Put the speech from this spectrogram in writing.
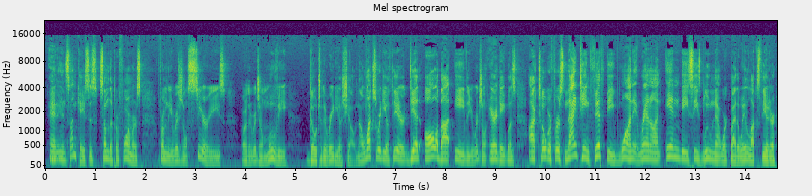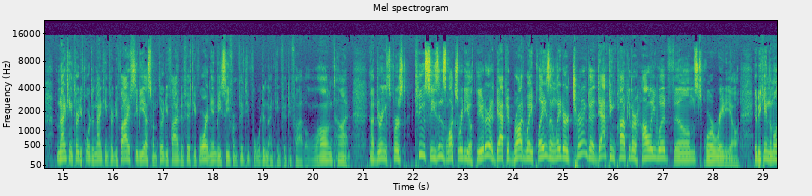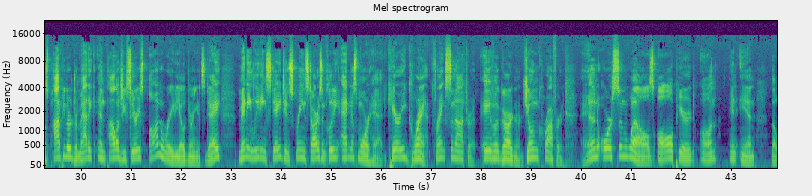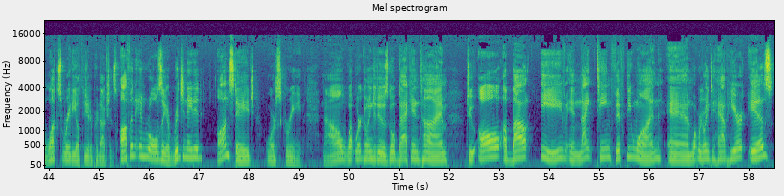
And in some cases, some of the performers from the original series or the original movie go to the radio show. Now, Lux Radio Theater did All About Eve. The original air date was October 1st, 1951. It ran on NBC's Blue Network, by the way, Lux Theater from 1934 to 1935, CBS from 35 to 54, and NBC from 54 to 1955. A long time. Now, during its first two seasons, Lux Radio Theater adapted Broadway plays and later turned to adapting popular Hollywood films for radio. It became the most popular dramatic anthology series on radio during its day. Many leading stage and screen stars, including Agnes Moorehead, Cary Grant, Frank Sinatra, Ava Gardner, Joan Crawford, and Orson Welles, all appeared on and in the Lux Radio Theater productions, often in roles they originated on stage or screen. Now, what we're going to do is go back in time to All About Eve in 1951, and what we're going to have here is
